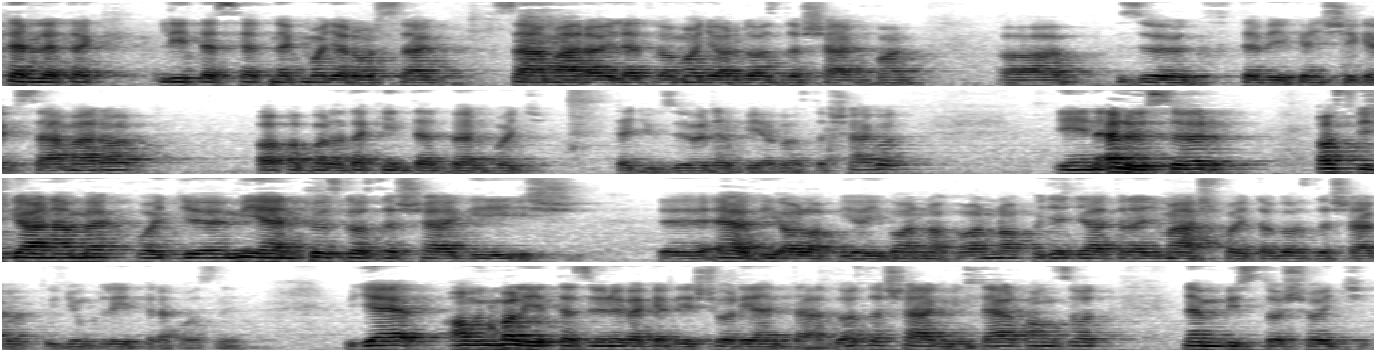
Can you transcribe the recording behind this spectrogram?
területek létezhetnek Magyarország számára, illetve a magyar gazdaságban a zöld tevékenységek számára, abban a tekintetben, hogy tegyük zöldebbé a gazdaságot. Én először azt vizsgálnám meg, hogy milyen közgazdasági és elvi alapjai vannak annak, hogy egyáltalán egy másfajta gazdaságot tudjunk létrehozni. Ugye a ma létező növekedésorientált gazdaság, mint elhangzott, nem biztos, hogy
